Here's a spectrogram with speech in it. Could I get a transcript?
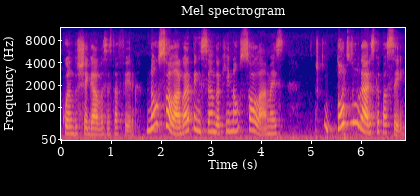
quando chegava sexta-feira. Não só lá, agora pensando aqui, não só lá, mas acho que em todos os lugares que eu passei.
